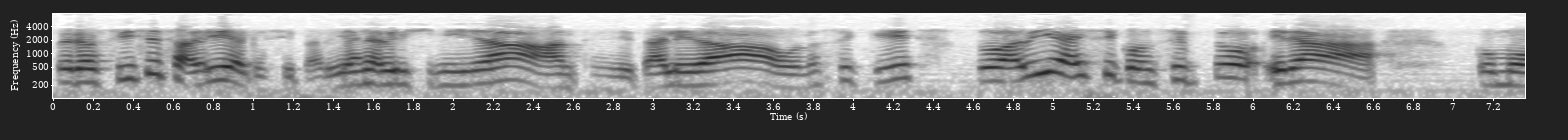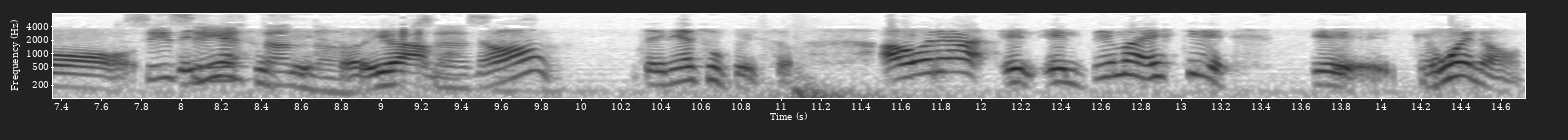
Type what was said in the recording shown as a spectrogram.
pero sí se sabía que si perdías la virginidad antes de tal edad o no sé qué, todavía ese concepto era como Sí, tenía su estando. peso, digamos, Sí, ¿no? sí. Tenía su peso. Ahora el, el tema es que, que, que bueno,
